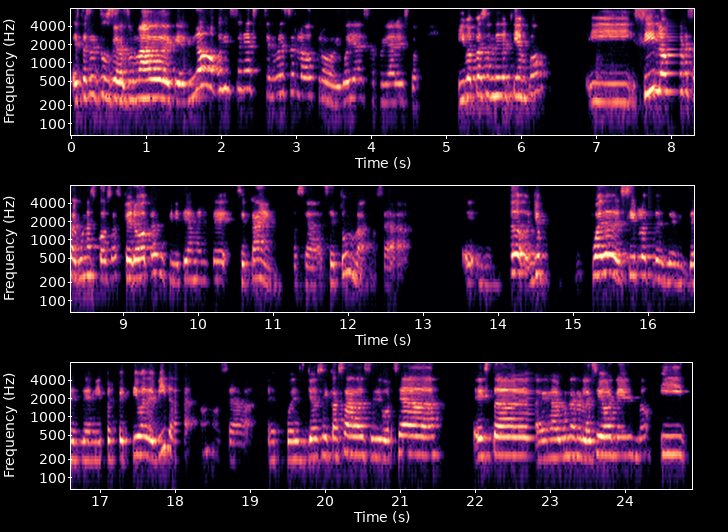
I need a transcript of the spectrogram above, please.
estás entusiasmado de que no, voy a hacer esto, voy a hacer lo otro, y voy a desarrollar esto. Y va pasando el tiempo y sí logras algunas cosas, pero otras definitivamente se caen, o sea, se tumban, o sea, eh, yo puedo decirlo desde, desde mi perspectiva de vida, ¿no? O sea, eh, pues yo soy casada, soy divorciada, está en algunas relaciones, ¿no? Y,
